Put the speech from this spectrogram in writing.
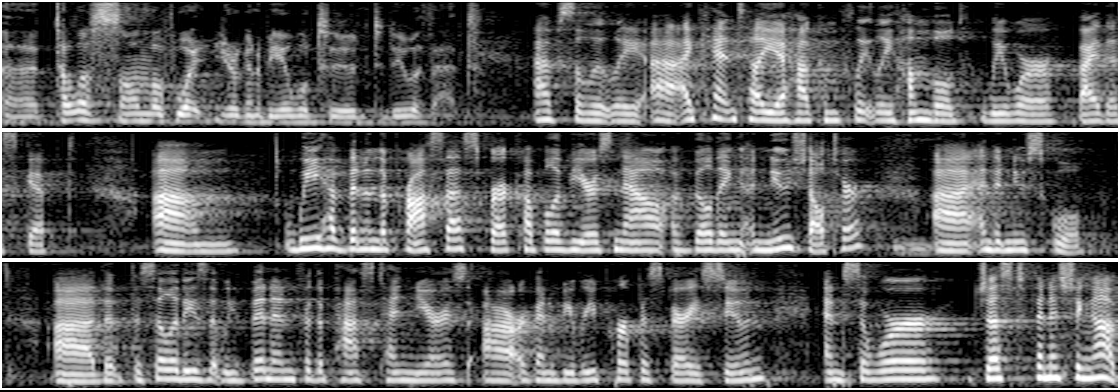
Uh, tell us some of what you're going to be able to, to do with that. Absolutely. Uh, I can't tell you how completely humbled we were by this gift. Um, we have been in the process for a couple of years now of building a new shelter uh, and a new school. Uh, the facilities that we've been in for the past 10 years are, are going to be repurposed very soon. And so we're just finishing up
